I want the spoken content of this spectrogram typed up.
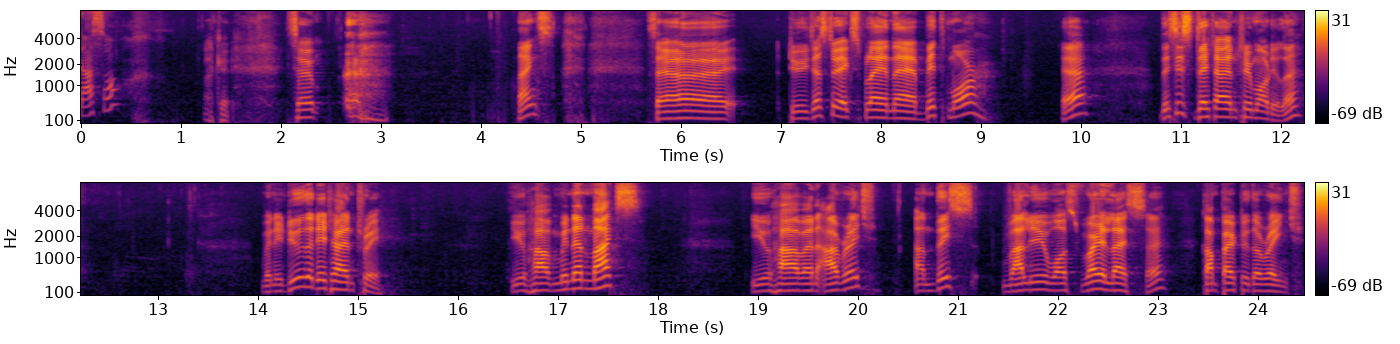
That's all. Okay. So, thanks. So, uh, to just to explain a bit more, yeah, this is data entry module. Eh? When you do the data entry, you have min and max, you have an average, and this value was very less eh, compared to the range.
